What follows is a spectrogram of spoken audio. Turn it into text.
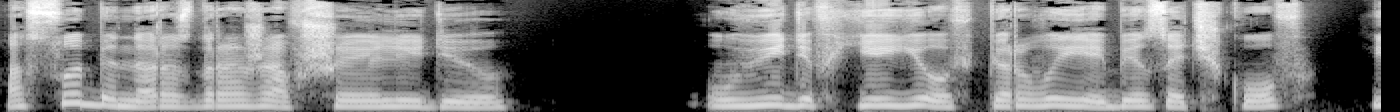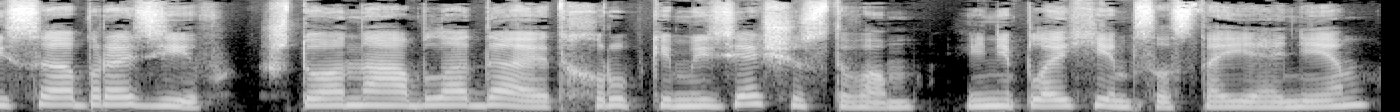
особенно раздражавшее Лидию. Увидев ее впервые без очков и сообразив, что она обладает хрупким изяществом и неплохим состоянием,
